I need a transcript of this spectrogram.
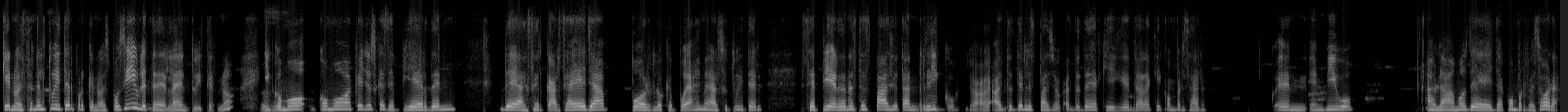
que no está en el Twitter porque no es posible tenerla en Twitter, ¿no? Y cómo, cómo aquellos que se pierden de acercarse a ella por lo que pueda generar su Twitter, se pierden este espacio tan rico. Yo, antes del espacio, antes de aquí entrar aquí a conversar en, en vivo, hablábamos de ella con profesora.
